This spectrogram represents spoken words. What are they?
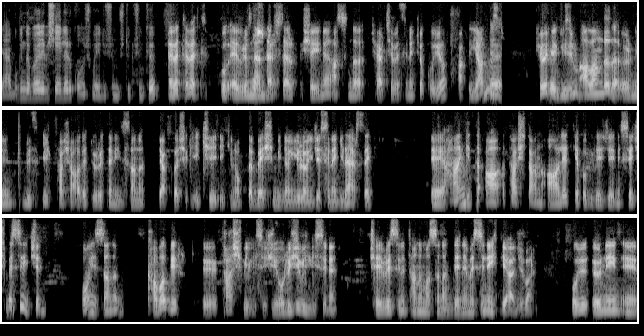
Yani bugün de böyle bir şeyleri konuşmayı düşünmüştük çünkü. Evet evet. Bu evrimden Evet. dersler şeyine aslında çerçevesine çok uyuyor. Yalnız Evet. Şöyle bizim alanda da örneğin biz ilk taş alet üreten insanı yaklaşık 2-2.5 milyon yıl öncesine gidersek e, hangi ta- taştan alet yapabileceğini seçmesi için o insanın kaba bir e, taş bilgisi, jeoloji bilgisine, çevresini tanımasına, denemesine ihtiyacı var. Bu örneğin e,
